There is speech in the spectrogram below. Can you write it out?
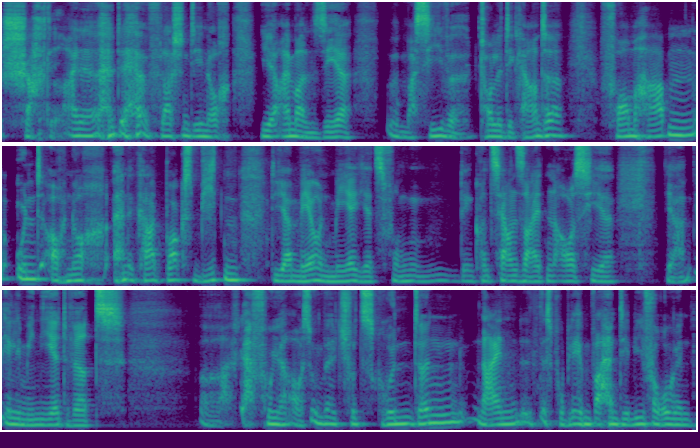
Schachtel. Eine der Flaschen, die noch hier einmal sehr äh, massive, tolle Dekanterform haben und auch noch eine Cardbox bieten, die ja mehr und mehr jetzt von den Konzernseiten aus hier ja, eliminiert wird ja, früher aus Umweltschutzgründen. Nein, das Problem waren die Lieferungen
